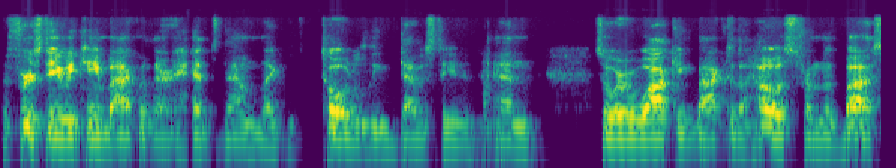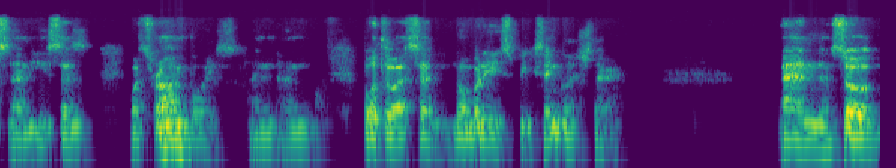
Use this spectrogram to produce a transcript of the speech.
The first day we came back with our heads down, like totally devastated. And so we're walking back to the house from the bus, and he says, What's wrong, boys? And, and both of us said nobody speaks English there. And so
